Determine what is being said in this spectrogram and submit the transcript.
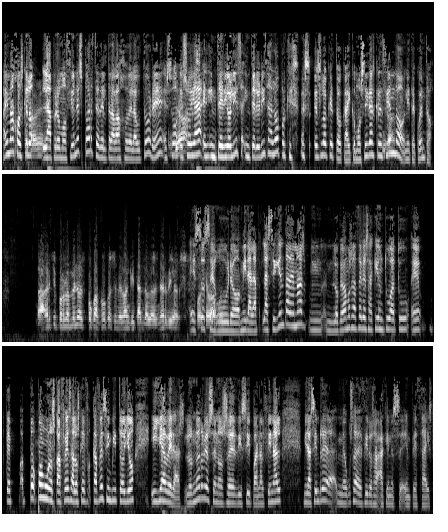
Ay, Majo, es que la promoción es parte del trabajo del autor, ¿eh? Eso ya, eso ya interioriza, interiorízalo porque es, es, lo que toca. Y como sigas creciendo, ni te cuento. A ver si por lo menos poco a poco se me van quitando los nervios. Eso seguro. Mira, la, siguiente además, mm, lo que vamos a hacer es aquí un tú a tú. Eh, te pongo unos cafés, a los que cafés invito yo y ya verás, los nervios se nos eh, disipan. Al final, mira, siempre me gusta deciros a, quienes empezáis,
